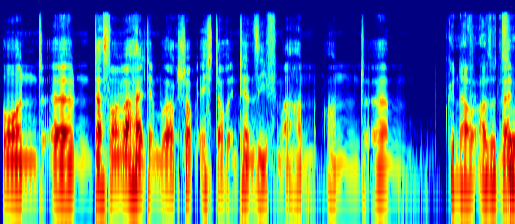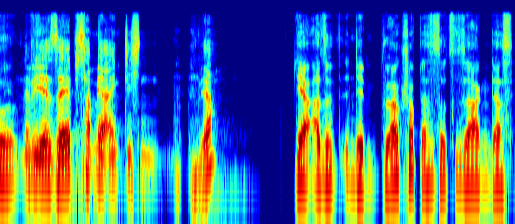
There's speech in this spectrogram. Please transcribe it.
Und äh, das wollen wir halt im Workshop echt auch intensiv machen. Und ähm, genau, also zu, ne, wir selbst haben ja eigentlich ein, ja. Ja, also in dem Workshop, das ist sozusagen das,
